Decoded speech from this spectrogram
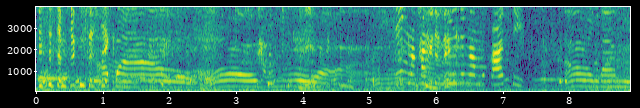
die sind am Rücken versteckt. Iya. Ini makan sendiri nggak mau kasih. Oh, kami.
